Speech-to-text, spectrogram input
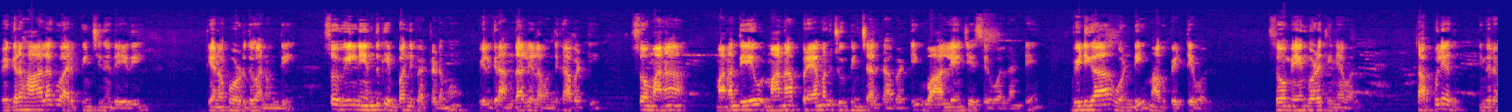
విగ్రహాలకు అర్పించినది ఏది? తినకూడదు అని ఉంది. సో వీళ్ళని ఎందుకు ఇబ్బంది పెట్టడము? వీళ్ళ గ్రంథాలు ఇలా ఉంది కాబట్టి. సో మన మన దేవు మన ప్రేమను చూపించాలి కాబట్టి వాళ్ళు ఏం చేసేవాళ్ళు అంటే విడిగా వండి మాకు పెట్టేవాళ్ళు. సో మేము కూడా తినేవాళ్ళు. తప్పులేదు ఇందులో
